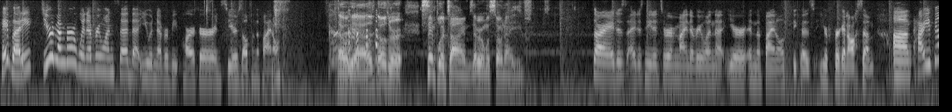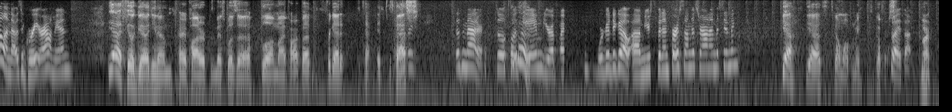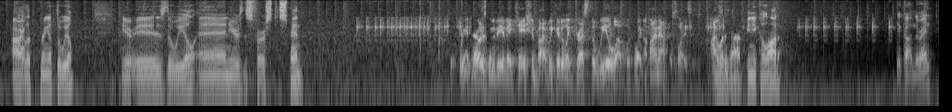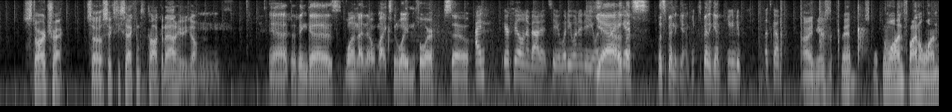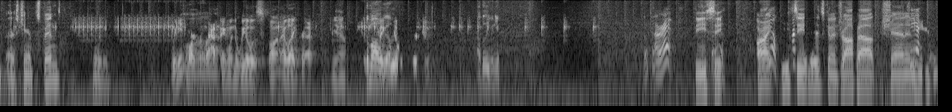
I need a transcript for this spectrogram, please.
Hey, buddy. Do you remember when everyone said that you would never beat Parker and see yourself in the finals? oh yeah, those, those were simpler times. Everyone was so naive. Sorry, I just I just needed to remind everyone that you're in the finals because you're friggin' awesome. Um, how are you feeling? That was a great round, man. Yeah, I feel good. You know, Harry Potter miss was a blow on my part, but forget it. It's, it's passed. Doesn't matter. Still a close game. You're up by we're good to go. Um, you're spinning first on this round, I'm assuming. Yeah, yeah, it's, it's going well for me. go first. That's what I thought. All right, all right. Let's bring up the wheel. Here is the wheel, and here's this first spin. If we had known it was going to be a vacation vibe, we could have like dressed the wheel up with like pineapple slices. I would have got a pina colada. Get caught in the rain. Star Trek. So 60 seconds to talk it out. Here you go. Mm. Yeah, I think uh, one I know Mike's been waiting for. So I you're feeling about it too. What do you want to do? You yeah, let's let's spin again. Spin again. You can do. Let's go. All right, here's the spin. Second one, final one. As Chance spins. We need more oh. clapping when the wheel is spun. I like that. Yeah. Come on, like wheel. wheel I believe in you. Okay. All right. DC. All right, DC it is going to drop out Shannon here.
